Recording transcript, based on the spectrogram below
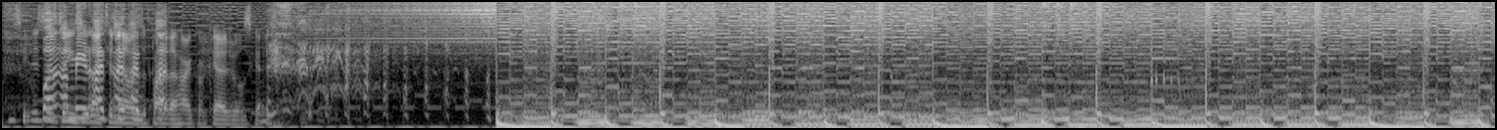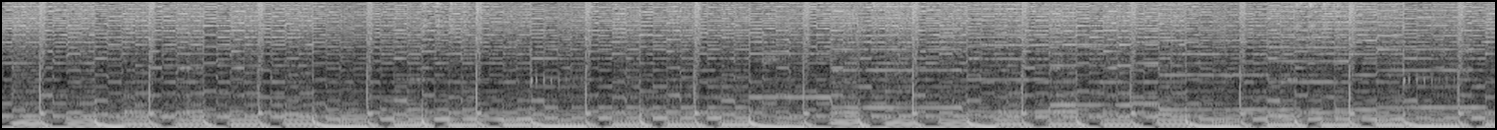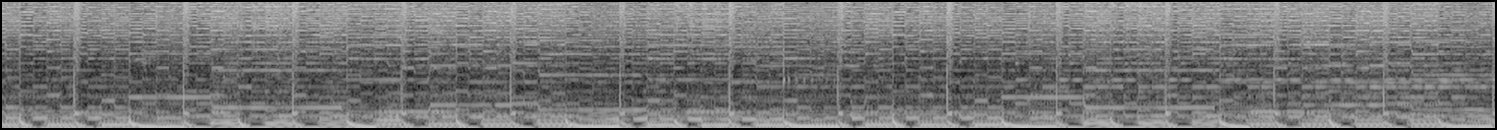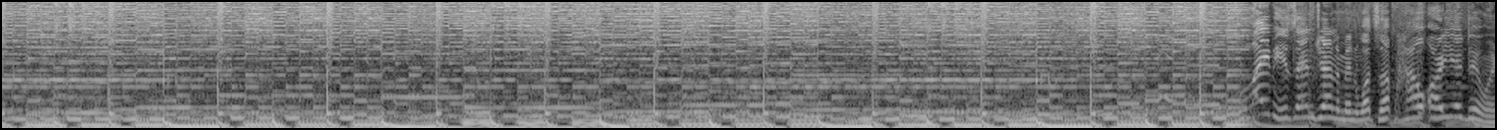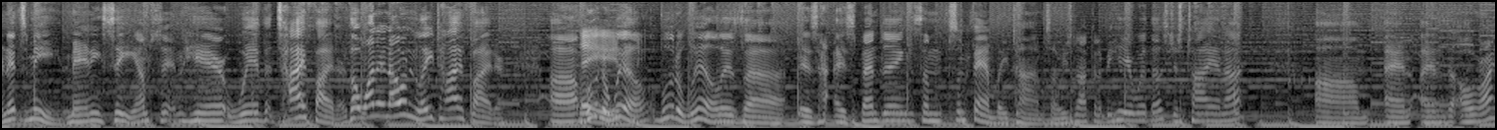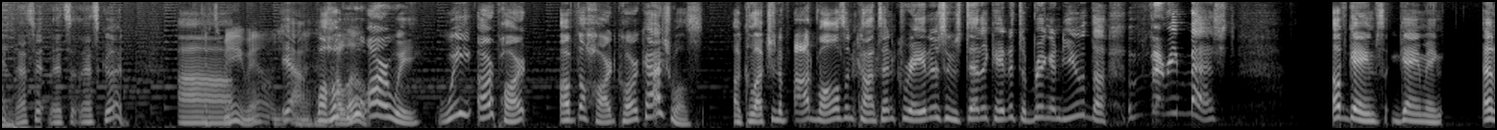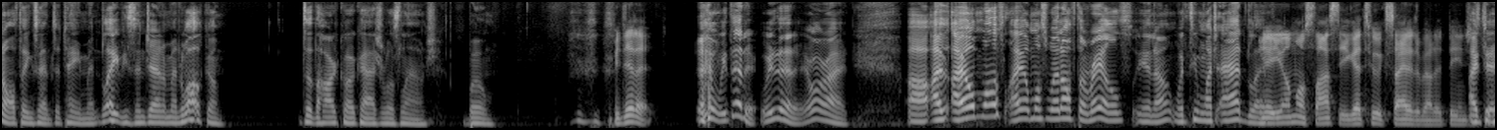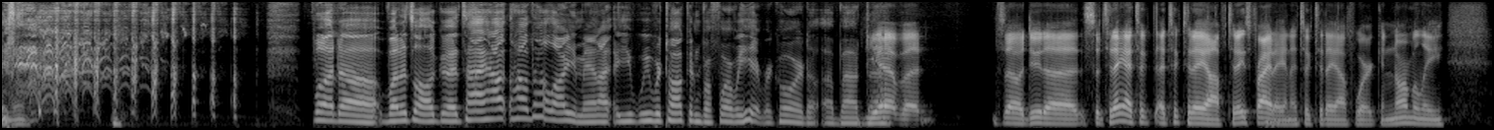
See, these But, are I things mean, you like I- to know I- as a part I- of the hardcore casuals, guys. What's up? How are you doing? It's me, Manny C. I'm sitting here with TIE Fighter, the one and only TIE Fighter. Uh, Hey. Buddha Will, Buddha Will is uh is is spending some some family time, so he's not going to be here with us. Just Ty and I. Um and and all right, that's it. That's that's good. Uh, That's me, man. Yeah. uh, Well, who, who are we? We are part of the Hardcore Casuals, a collection of oddballs and content creators who's dedicated to bringing you the very best of games, gaming, and all things entertainment. Ladies and gentlemen, welcome to the Hardcore Casuals Lounge. Boom. we did it. we did it. We did it. All right. Uh, I, I almost I almost went off the rails, you know, with too much ad lib. Yeah, you almost lost it. You got too excited about it being I just. you did. but uh, but it's all good. Ty, how how the hell are you, man? I you, we were talking before we hit record about uh, yeah, but so dude, uh, so today I took I took today off. Today's Friday, and I took today off work. And normally,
